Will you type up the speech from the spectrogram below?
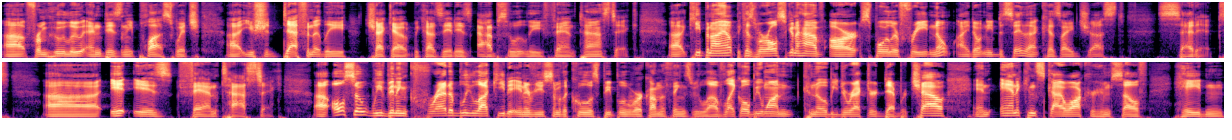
uh, from Hulu and Disney Plus, which uh, you should definitely check out because it is absolutely fantastic. Uh, keep an eye out because we're also going to have our spoiler free. Nope, I don't need to say that because I just said it. Uh, it is fantastic. Uh, also, we've been incredibly lucky to interview some of the coolest people who work on the things we love, like Obi Wan Kenobi director Deborah Chow and Anakin Skywalker himself, Hayden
